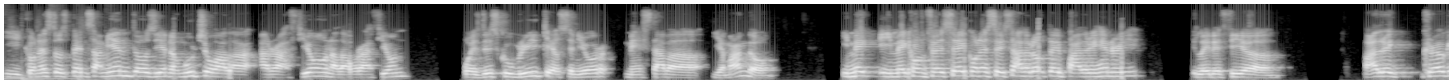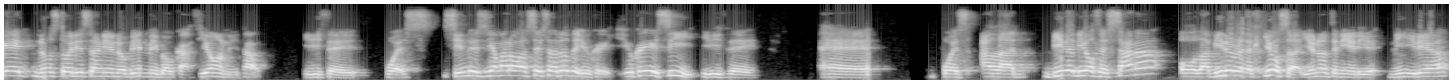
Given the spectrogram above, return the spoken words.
Y con estos pensamientos, yendo mucho a la oración, a la oración, pues descubrí que el Señor me estaba llamando y me, y me confesé con ese sacerdote, Padre Henry, y le decía, Padre, creo que no estoy discerniendo bien mi vocación y tal. Y dice, pues, ¿sientes llamado a sacerdote? Yo, yo creo que sí. Y dice, eh, pues, ¿a la vida diocesana o la vida religiosa? Yo no tenía ni, idea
